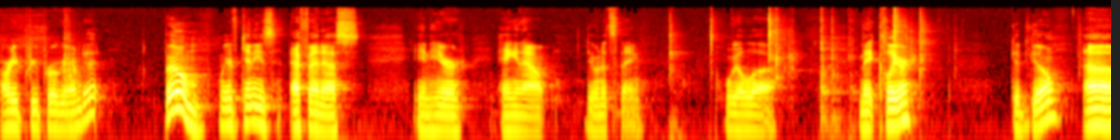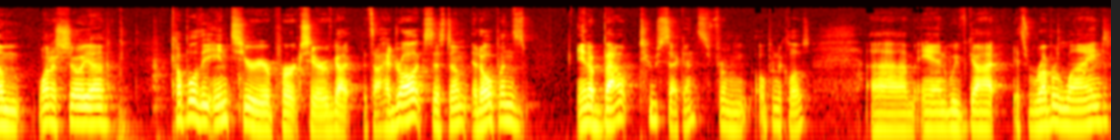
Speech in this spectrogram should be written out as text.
Already pre-programmed it. Boom! We have Kenny's FNS in here, hanging out, doing its thing. We'll uh, make clear. Good to go. Um, Want to show you a couple of the interior perks here. We've got it's a hydraulic system. It opens in about two seconds from open to close, um, and we've got it's rubber lined,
